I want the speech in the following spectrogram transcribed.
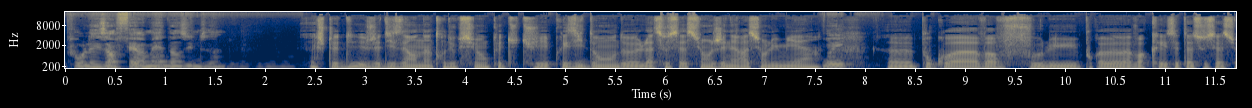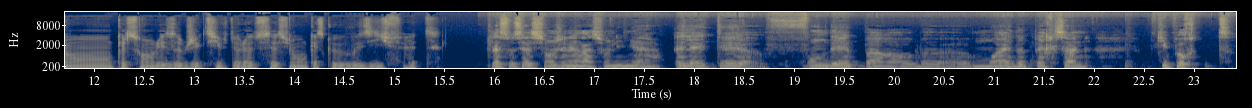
pour les enfermer dans une zone. Je te dis, je disais en introduction que tu, tu es président de l'association Génération Lumière. Oui. Euh, pourquoi avoir voulu, pourquoi avoir créé cette association? Quels sont les objectifs de l'association? Qu'est-ce que vous y faites? L'association Génération Lumière, elle a été fondée par euh, bah, moi et d'autres personnes qui portent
